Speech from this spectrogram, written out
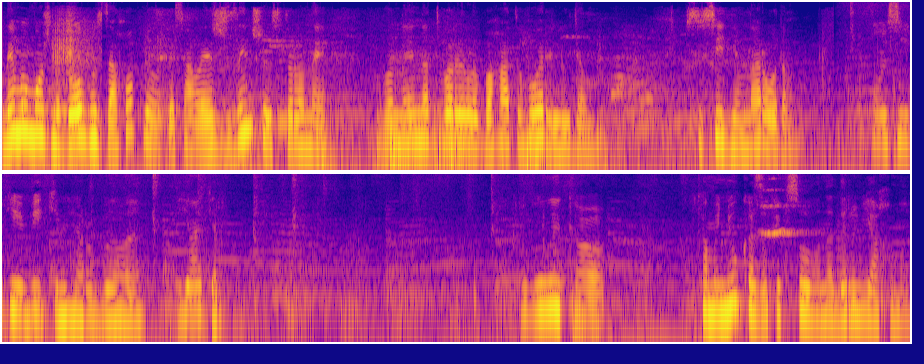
Ними можна довго захоплюватися, але ж з іншої сторони вони натворили багато горя людям, сусіднім народам. Ось які вікінги робили якір. Велика каменюка зафіксована дерев'яхами.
